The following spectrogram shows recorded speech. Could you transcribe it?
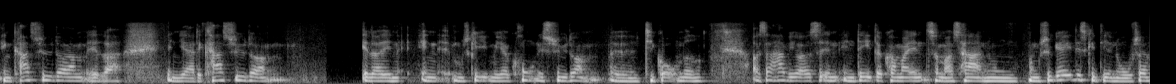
en kræftsygdom eller en hjertekarsygdom, eller en, en måske mere kronisk sygdom, øh, de går med. Og så har vi også en, en del, der kommer ind, som også har nogle, nogle psykiatriske diagnoser,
